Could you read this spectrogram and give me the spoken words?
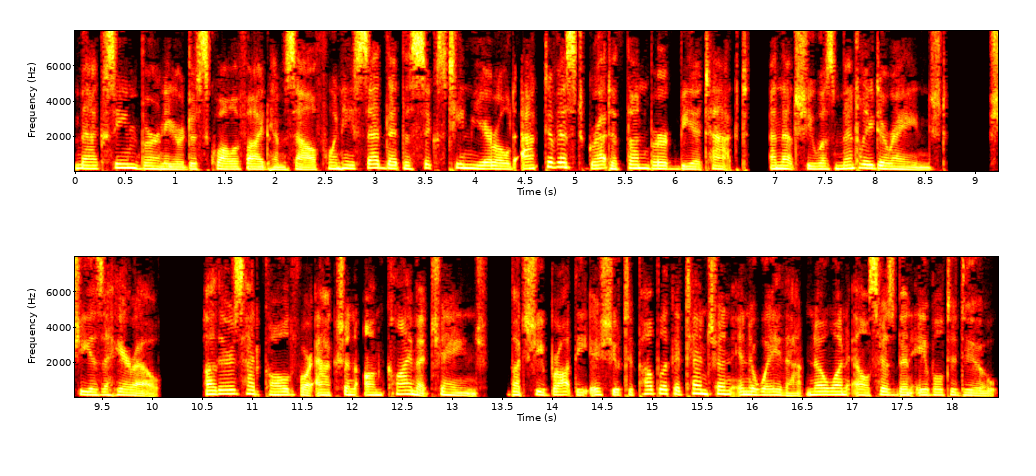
Maxime Bernier disqualified himself when he said that the 16 year old activist Greta Thunberg be attacked, and that she was mentally deranged. She is a hero. Others had called for action on climate change, but she brought the issue to public attention in a way that no one else has been able to do.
